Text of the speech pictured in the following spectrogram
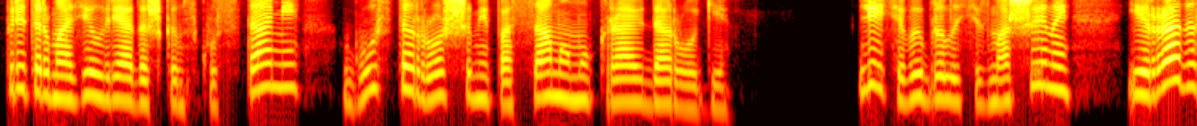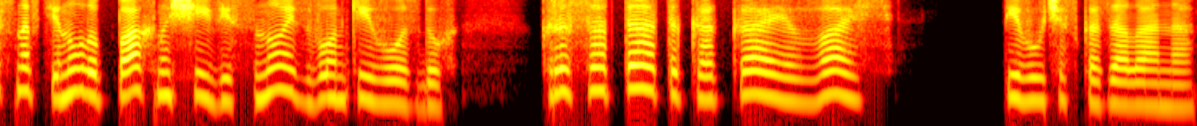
притормозил рядышком с кустами, густо росшими по самому краю дороги. Леся выбралась из машины и радостно втянула пахнущий весной звонкий воздух. «Красота-то какая, Вась!» — певуче сказала она.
